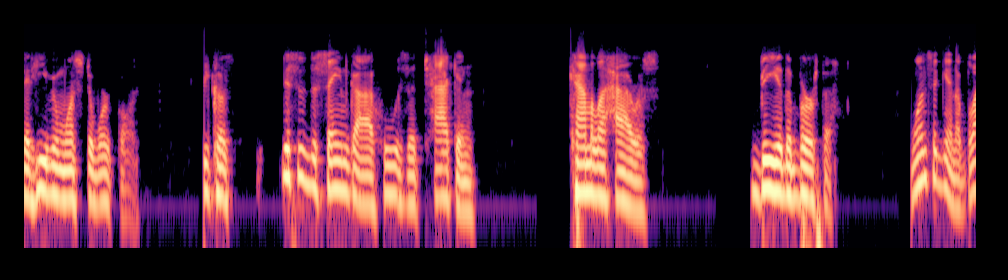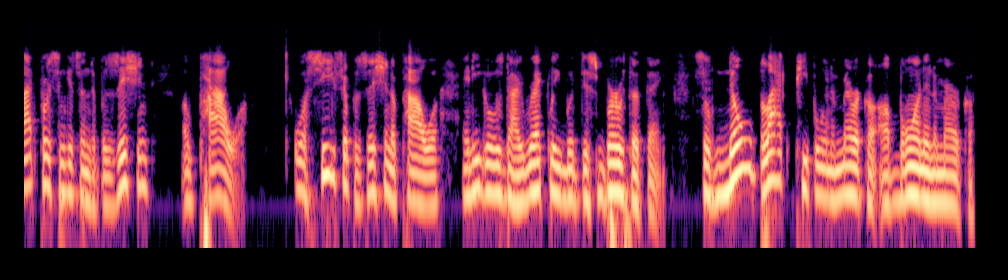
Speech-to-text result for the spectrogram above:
that he even wants to work on. Because this is the same guy who is attacking Kamala Harris via the birther. Once again, a black person gets into position of power or seeks a position of power and he goes directly with this birther thing. So no black people in America are born in America,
